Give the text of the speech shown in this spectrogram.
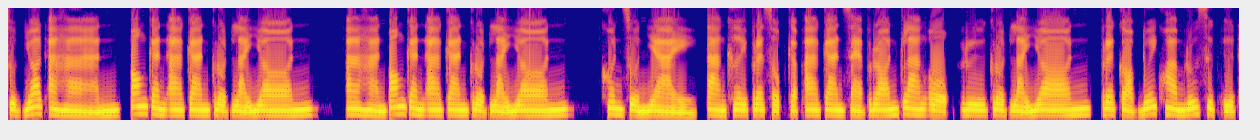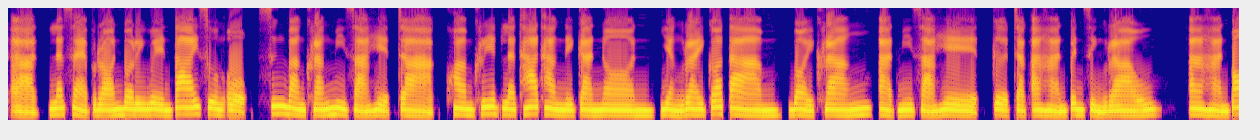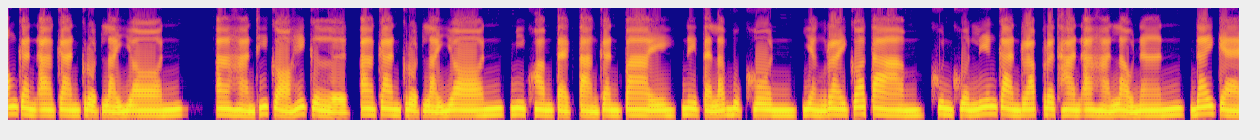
สุดยอดอาหาร ป้องกันอาการกรดไหลย้อน อาหารป้องกันอาการกรดไหลย้อน คนส่วนใหญ่ต่างเคยประสบกับอาการแสบร้อนกลางอก หรือกรดไหลย้อน ประกอบด้วยความรู้สึกอึดอัดและแสบร้อนบริเวณใต้ทรวงอก ซึ่งบางครั้งมีสาเหตุจากความเครียดและท่าทางในการนอน อย่างไรก็ตาม บ่อยครั้งอาจมีสาเหตุ เกิดจากอาหารเป็นสิ่งเร้า อาหารป้องกันอาการกรดไหลย้อน อาหารที่ก่อให้เกิด อาการกรดไหลย้อน มีความแตกต่างกันไป ในแต่ละบุคคล อย่างไรก็ตาม คุณควรเลี่ยงการรับประทานอาหารเหล่านั้น ได้แก่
